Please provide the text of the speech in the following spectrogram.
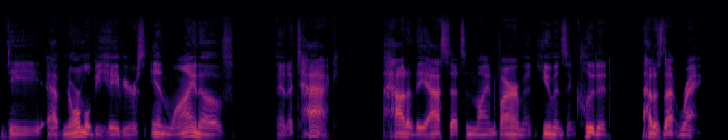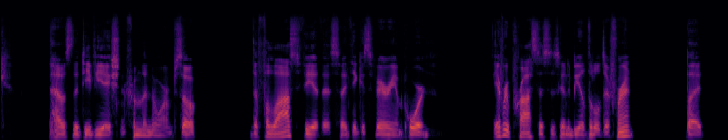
the abnormal behaviors in line of an attack, how do the assets in my environment, humans included, how does that rank? How's the deviation from the norm? So the philosophy of this, I think, is very important. Every process is going to be a little different, but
